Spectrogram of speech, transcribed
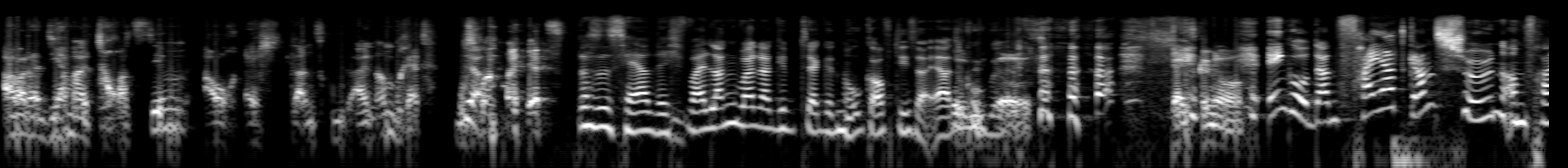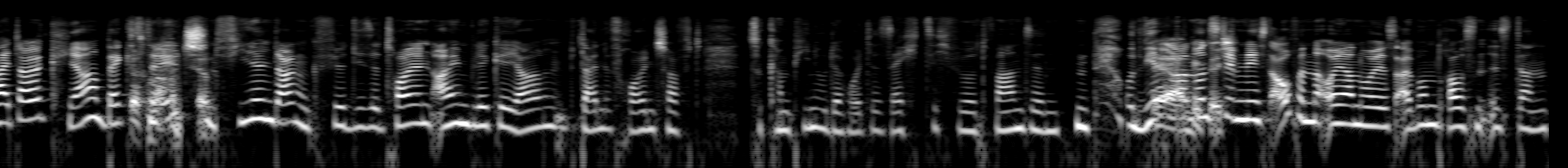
aber die haben halt trotzdem auch echt ganz gut einen am Brett, muss ja, man mal jetzt. Das ist herrlich, weil Langweiler gibt es ja genug auf dieser Erdkugel. ganz genau. Ingo, dann feiert ganz schön am Freitag, ja, Backstage. Und vielen Dank für diese tollen Einblicke, ja, deine Freundschaft zu Campino, der heute 60 wird. Wahnsinn. Und wir ja, hören wirklich. uns demnächst auch, wenn euer neues Album draußen ist, dann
